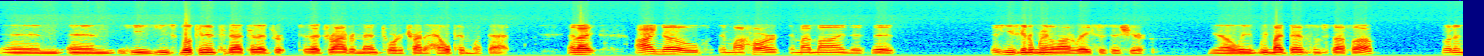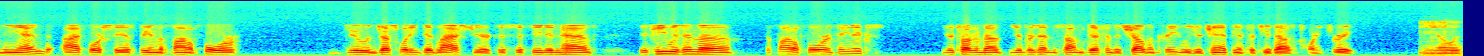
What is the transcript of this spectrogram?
and and he he's looking into that to that to that driver mentor to try to help him with that. And I I know in my heart, in my mind, that that, that he's going to win a lot of races this year. You know, we we might bend some stuff up, but in the end, I foresee us being in the final four doing just what he did last year. Because if he didn't have, if he was in the the Final Four in Phoenix, you're talking about you're presenting something different. That Sheldon Creed was your champion for 2023. Mm-hmm. You know, if,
